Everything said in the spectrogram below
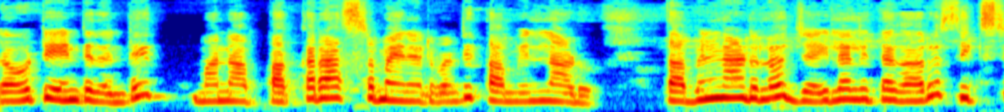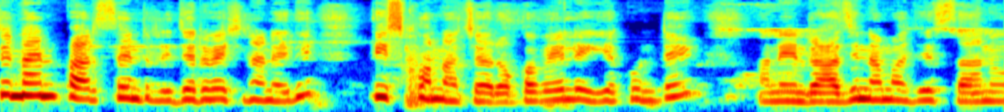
డౌట్ ఏంటిదంటే మన పక్క రాష్ట్రమైనటువంటి తమిళనాడు. తమిళనాడులో జయలలిత గారు సిక్స్టీ నైన్ పర్సెంట్ రిజర్వేషన్ అనేది తీసుకొని వచ్చారు. ఒకవేళ ఇవ్వకుంటే నేను రాజీనామా చేస్తాను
